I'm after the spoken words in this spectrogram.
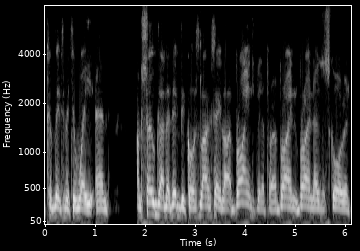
convinced me to wait, and I'm so glad I did because, like I say, like Brian's been a pro. Brian Brian knows the score, and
